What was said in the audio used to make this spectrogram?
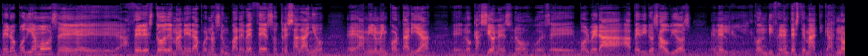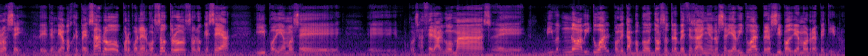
pero podíamos eh, hacer esto de manera, pues no sé, un par de veces o tres al año. Eh, a mí no me importaría en ocasiones, ¿no? Pues volver a, pediros audios en el, con diferentes temáticas, no lo sé. tendríamos que pensarlo, o proponer vosotros, o lo que sea, y podíamos pues hacer algo más no habitual, porque tampoco dos o tres veces al año no sería habitual, pero sí podríamos repetirlo.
